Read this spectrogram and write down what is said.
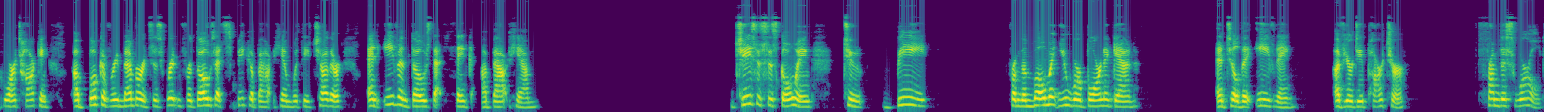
who are talking. A book of remembrance is written for those that speak about him with each other and even those that think about him. Jesus is going to be from the moment you were born again until the evening of your departure from this world.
